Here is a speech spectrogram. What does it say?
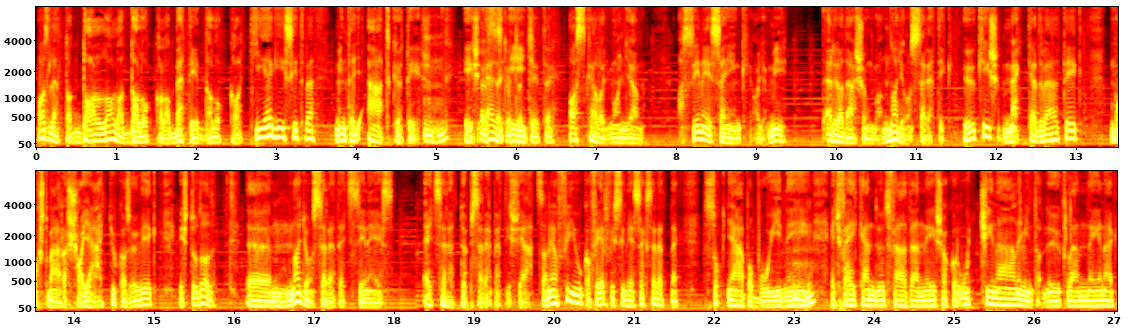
az lett a dallal, a dalokkal, a betét dalokkal kiegészítve, mint egy átkötés. Uh-huh. És ez így, azt kell, hogy mondjam, a színészeink, vagy a mi előadásunkban nagyon szeretik. Ők is megkedvelték, most már a sajátjuk, az övék, és tudod, nagyon szeret egy színész egyszerre több szerepet is játszani. A fiúk, a férfi színészek szeretnek szoknyába bújni, uh-huh. egy fejkendőt felvenni, és akkor úgy csinálni, mint a nők lennének.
